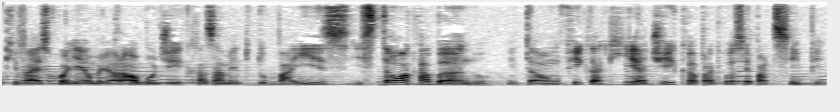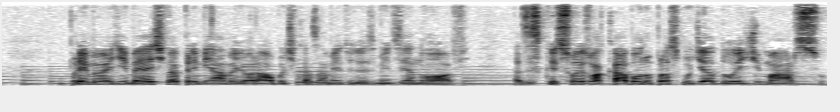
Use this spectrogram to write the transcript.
que vai escolher o melhor álbum de casamento do país, estão acabando. Então fica aqui a dica para que você participe. O prêmio Best vai premiar o melhor álbum de casamento de 2019. As inscrições acabam no próximo dia 2 de março.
